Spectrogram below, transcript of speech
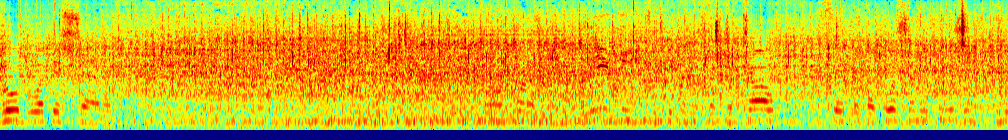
пробувати ще раз. Тільки все почав. Це також ще не дуже, тому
